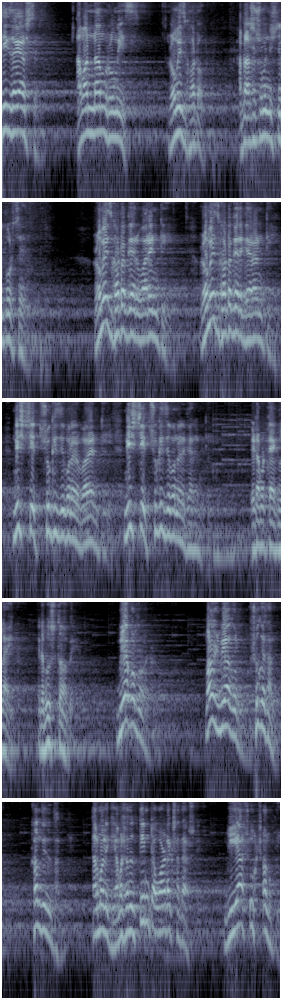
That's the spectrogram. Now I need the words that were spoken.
ঠিক জায়গায় আসছেন। আমার নাম রমেশ। রমেশ ঘটক। আপনি আসার সময় নিশ্চয়ই পড়ছেন রমেশ ঘটকের ওয়ারেন্টি রমেশ ঘটকের গ্যারান্টি নিশ্চিত সুখী জীবনের ওয়ারেন্টি নিশ্চিত সুখী জীবনের গ্যারান্টি এটা আমার ট্যাগ লাইন এটা বুঝতে হবে। বিয়ে করব না। মানুষ বিয়ে করব সুখে থাকবে শান্তিতে থাকবে তার মানে কি? আমার সাথে তিনটা ওয়ার্ড একসাথে আসে। বিয়া সুখ শান্তি।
